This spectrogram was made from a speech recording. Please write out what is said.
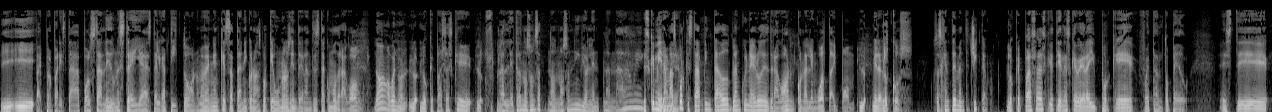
Y, y Ay, pero para está Paul Stanley de una estrella, está el gatito. No me vengan que es satánico nada más porque uno de los integrantes está como dragón, güey. no, bueno, lo, lo que pasa es que Los- las letras no son no, no son ni violentas, nada, güey. Es que mira, Nada más mira. porque estaba pintado blanco y negro de dragón, con la lengüota y pum, lo- mira, lo, picos. O sea, es gente de mente chica, güey. Lo que pasa es que tienes que ver ahí por qué fue tanto pedo. Este.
